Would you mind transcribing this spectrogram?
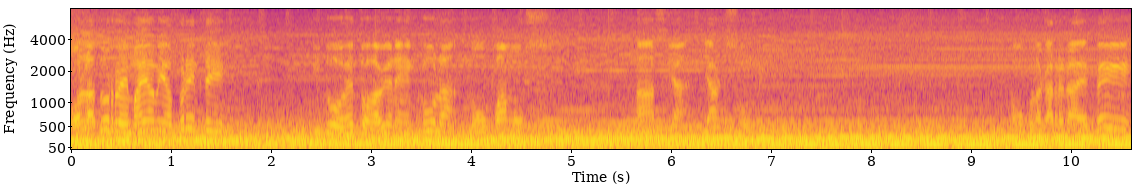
con la torre de Miami al frente y todos estos aviones en cola, nos vamos hacia Jackson. Vamos con la carrera de despegue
